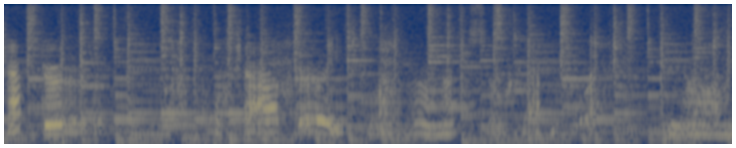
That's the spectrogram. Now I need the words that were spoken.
Chapter. Oh, chapter 18. Oh, not so shabby for, you know, um,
